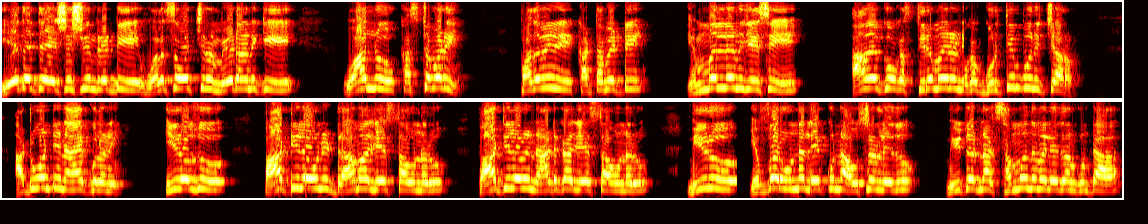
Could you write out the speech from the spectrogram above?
ఏదైతే యశస్విని రెడ్డి వలస వచ్చిన మేడానికి వాళ్ళు కష్టపడి పదవిని కట్టబెట్టి ఎమ్మెల్యేని చేసి ఆమెకు ఒక స్థిరమైన ఒక గుర్తింపునిచ్చారు. అటువంటి నాయకులని ఈరోజు పార్టీలో ఉండి డ్రామాలు చేస్తూ ఉన్నారు పార్టీలోని నాటకాలు చేస్తూ ఉన్నారు. మీరు ఎవ్వరు ఉన్నా లేకున్నా అవసరం లేదు. మీతో నాకు సంబంధమే లేదు అనుకుంటా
